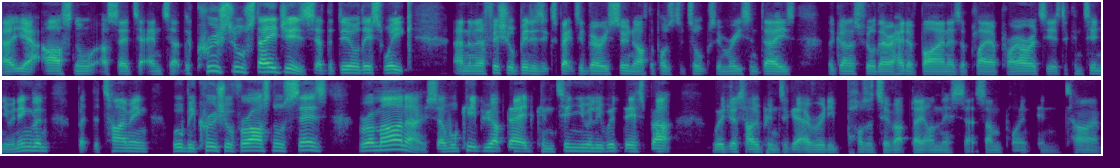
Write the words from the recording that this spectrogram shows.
uh, yeah, Arsenal are said to enter the crucial stages of the deal this week. And an official bid is expected very soon after positive talks in recent days. The Gunners feel they're ahead of Bayern as a player priority is to continue in England, but the timing will be crucial for Arsenal, says Romano. So we'll keep you updated continually with this, but we're just hoping to get a really positive update on this at some point in time.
